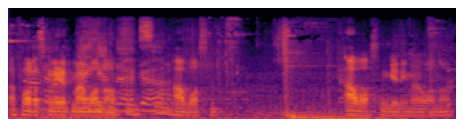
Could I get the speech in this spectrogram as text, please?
I thought I was gonna get my one off. I wasn't. I wasn't getting my one off.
